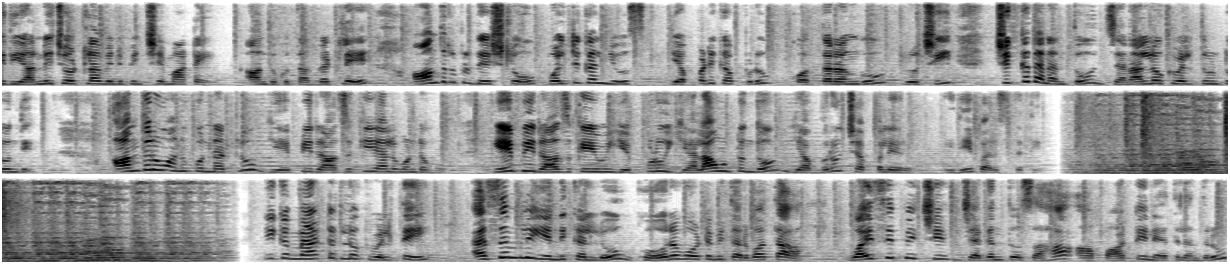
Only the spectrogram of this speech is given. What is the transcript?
ఇది అన్ని చోట్ల వినిపించే మాటే. అందుకు తగ్గట్లే ఆంధ్రప్రదేశ్లో పొలిటికల్ న్యూస్ ఎప్పటికప్పుడు కొత్త రంగు రుచి చిక్కదనంతో జనాల్లోకి వెళ్తుంటుంది. అందరూ అనుకున్నట్లు ఏపీ రాజకీయాలు ఉండవు. ఏపీ రాజకీయం ఎప్పుడు ఎలా ఉంటుందో ఎవ్వరూ చెప్పలేరు. ఇది పరిస్థితి. ఇక మ్యాటర్లోకి వెళ్తే అసెంబ్లీ ఎన్నికల్లో ఘోర ఓటమి తర్వాత వైసీపీ చీఫ్ జగన్తో సహా ఆ పార్టీ నేతలందరూ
